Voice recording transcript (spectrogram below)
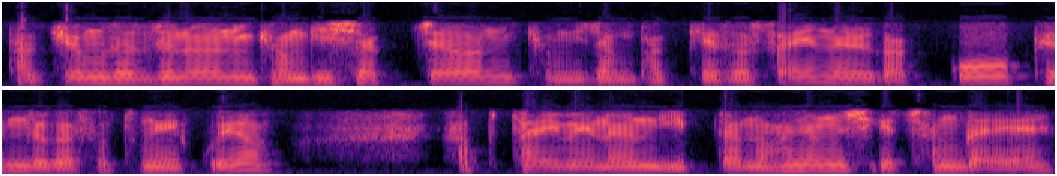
박주영 선수는 경기 시작 전 경기장 밖에서 사인을 갖고 팬들과 소통했고요. 하프타임에는 입단 환영식에 참가해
